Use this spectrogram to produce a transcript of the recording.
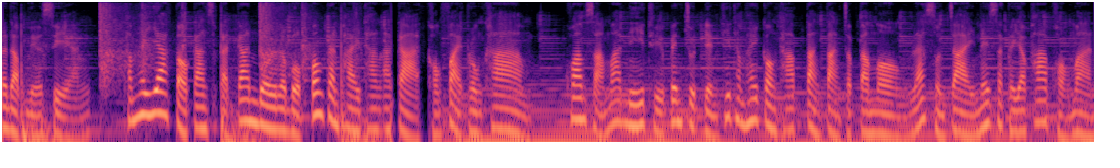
ระดับเหนือเสียงทำให้ยากต่อการสกัดกั้นโดยระบบป้องกันภัยทางอากาศของฝ่ายตรงข้าม ความสามารถนี้ถือเป็นจุดเด่นที่ทำให้กองทัพต่างๆ จับตามอง และสนใจในศักยภาพของมัน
